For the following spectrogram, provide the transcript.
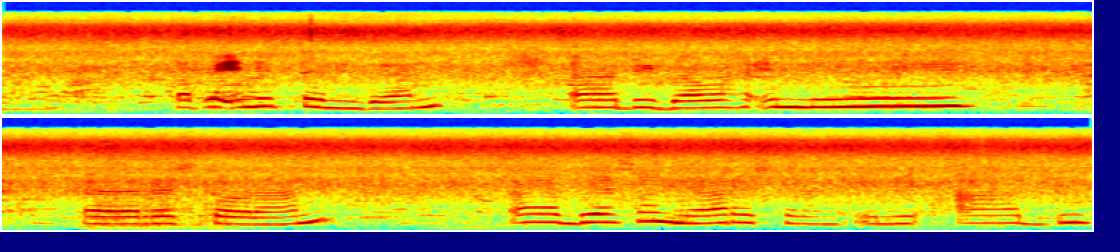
banget. Tapi ini tumben uh, di bawah ini uh, restoran. Uh, biasanya restoran ini aduh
